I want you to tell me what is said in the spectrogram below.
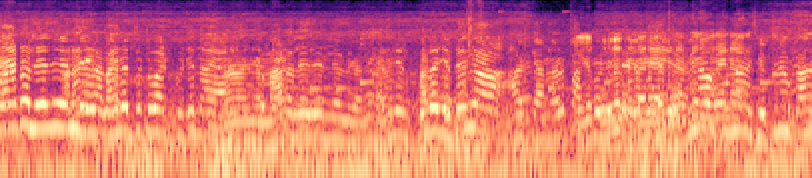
మాట లేదు పైన చుట్టూ పట్టుకుంటే నా మాట లేదు ఏం లేదు కానీ అది నేను చెప్పాను. ఆడికి అన్నాడు చెప్పినావు. పుల్ల, చెప్పినావు కాదు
